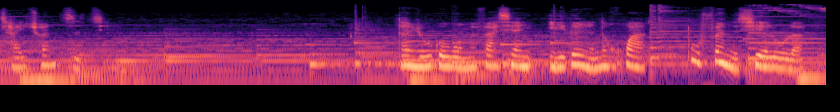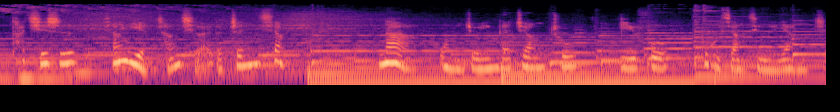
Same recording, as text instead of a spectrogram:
拆穿自己。但如果我们发现一个人的话部分地泄露了他其实想掩藏起来的真相，那我们就应该装出一副。不相信的样子。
